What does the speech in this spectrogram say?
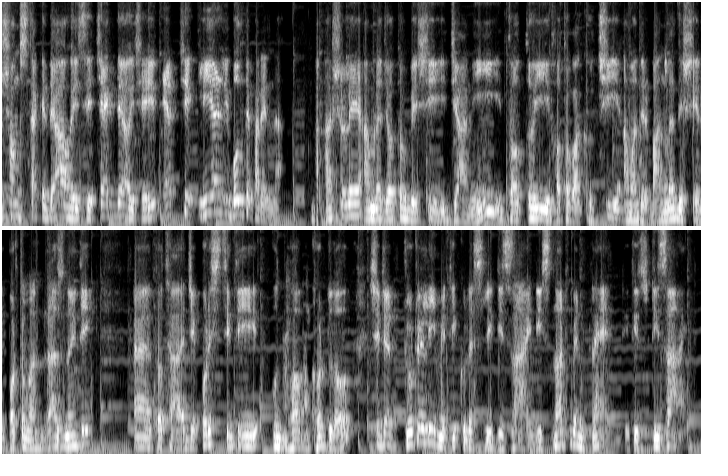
সংস্থাকে দেওয়া হয়েছে চেক দেওয়া হয়েছে এর- চেয়ে ক্লিয়ারলি বলতে পারেন না। আসলে আমরা যত বেশি জানি, ততই হতবাক হচ্ছি আমাদের বাংলাদেশের বর্তমান রাজনৈতিক তথা যে পরিস্থিতি উদ্ভব ঘটলো, সেটা totally meticulously design it's not even plan it is design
